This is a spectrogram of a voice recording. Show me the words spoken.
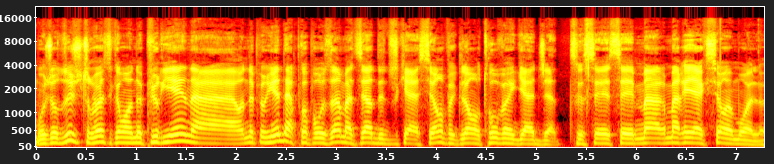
Mais aujourd'hui, je trouvais que c'est comme on n'a plus rien à on n'a plus rien à proposer en matière d'éducation. Fait que là, on trouve un gadget. C'est, c'est ma, ma réaction à moi. Là.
